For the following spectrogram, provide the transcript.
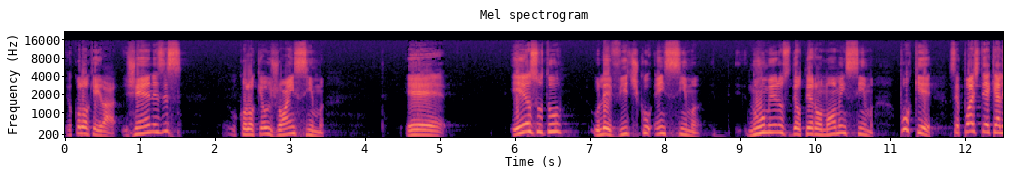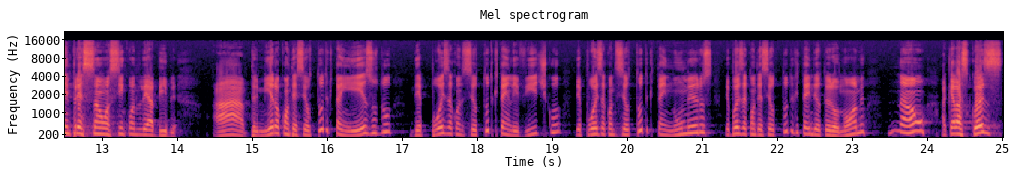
eu coloquei lá Gênesis, eu coloquei o Jó em cima. É, Êxodo, o Levítico em cima. Números, Deuteronômio em cima. Por quê? Você pode ter aquela impressão assim quando lê a Bíblia. Ah, primeiro aconteceu tudo que está em Êxodo, depois aconteceu tudo que está em Levítico, depois aconteceu tudo que está em Números, depois aconteceu tudo que está em Deuteronômio. Não, aquelas coisas,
